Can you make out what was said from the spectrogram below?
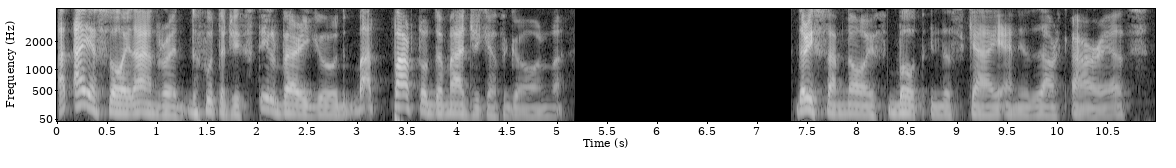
At ISO 800 the footage is still very good, but part of the magic has gone. There is some noise both in the sky and in the dark areas.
